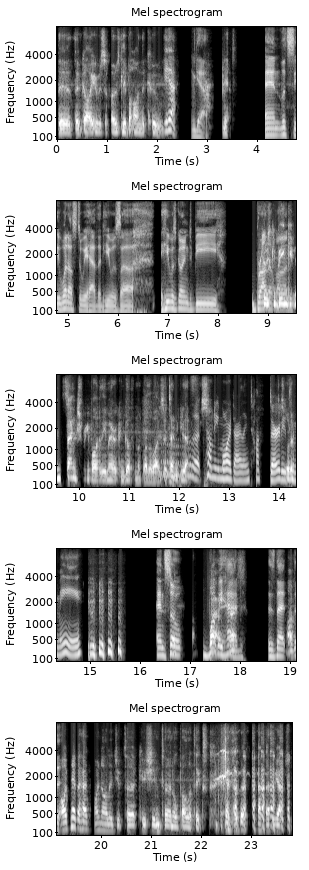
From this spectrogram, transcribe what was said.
the the guy who was supposedly behind the coup? Yeah. Yeah. Yeah. And let's see, what else do we have that he was uh he was going to be brought Who's up being on given sanctuary by the American government, by the way. So technically, Ugh, that's Tell me more, darling. Talk dirty Sort to of- me. and so what Well, we had that's- is that I've, the- I've never had my knowledge of Turkish internal politics ever had that reaction.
